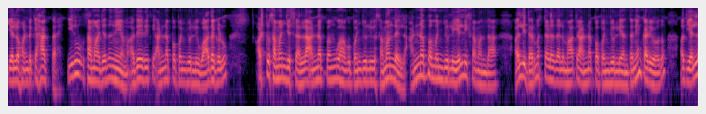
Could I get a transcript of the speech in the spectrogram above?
ಎಲ್ಲ ಹೊಂಡಕ್ಕೆ ಹಾಕ್ತಾರೆ. ಇದು ಸಮಾಜದ ನಿಯಮ. ಅದೇ ರೀತಿ ಅಣ್ಣಪ್ಪ ಪಂಜುರ್ಲಿ ವಾದಗಳು ಅಷ್ಟು ಸಮಂಜಸ ಅಲ್ಲ. ಅಣ್ಣಪ್ಪಂಗೂ ಹಾಗೂ ಪಂಜುರ್ಲಿಗೂ ಸಂಬಂಧ ಇಲ್ಲ. ಅಣ್ಣಪ್ಪ, ಪಂಜುರ್ಲಿ ಎಲ್ಲಿಗೆ ಸಂಬಂಧ? ಅಲ್ಲಿ ಧರ್ಮಸ್ಥಳದಲ್ಲಿ ಮಾತ್ರ ಅಣ್ಣಪ್ಪ, ಪಂಜುರ್ಲಿ ಅಂತಲೇ ಕರೆಯೋದು. ಅದು ಎಲ್ಲ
